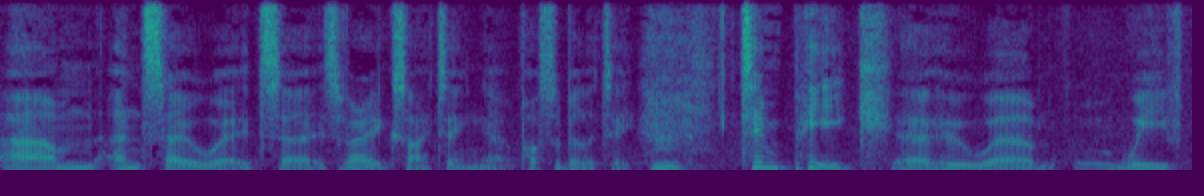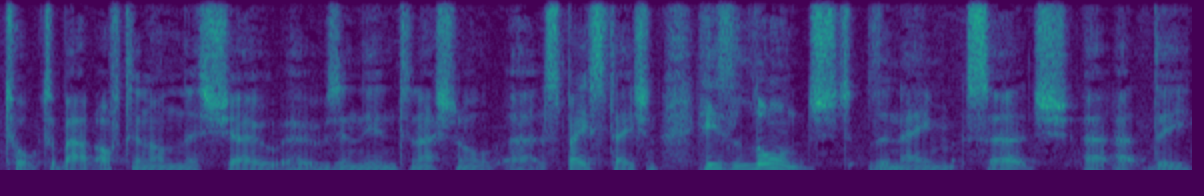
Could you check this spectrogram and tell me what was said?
Um, and so uh, it's uh, it's a very exciting uh, possibility. Tim Peake, uh, who um, we've talked about often on this show, uh, who's in the International uh, Space Station, he's launched the name search uh, at the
